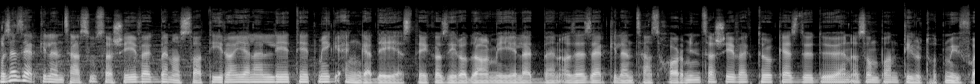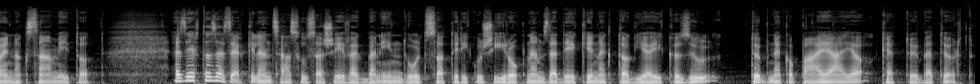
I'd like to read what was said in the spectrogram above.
Az 1920-as években a szatíra jelenlétét még engedélyezték az irodalmi életben, az 1930-as évektől kezdődően azonban tiltott műfajnak számított. Ezért az 1920-as években indult szatirikus írók nemzedékének tagjai közül többnek a pályája kettőbe tört.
